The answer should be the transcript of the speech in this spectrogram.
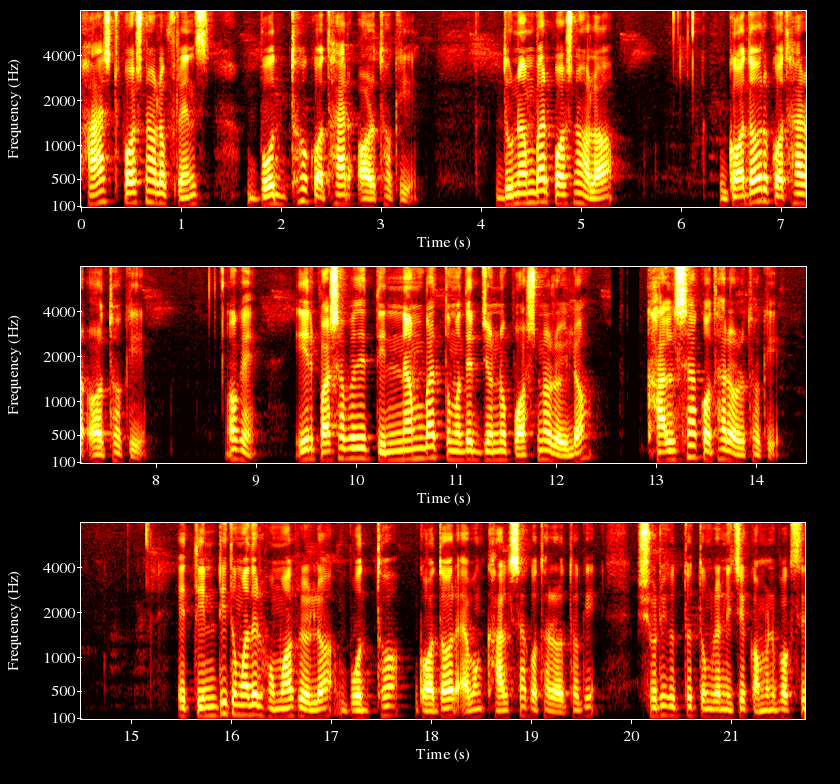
ফার্স্ট প্রশ্ন হলো ফ্রেন্ডস বৌদ্ধ কথার অর্থ কী? দু নম্বর প্রশ্ন হলো, গদর কথার অর্থ কী? ওকে এর পাশাপাশি তিন নাম্বার তোমাদের জন্য প্রশ্ন রইল, খালসা কথার অর্থ কী? এই তিনটি তোমাদের হোমওয়ার্ক রইল, বৌদ্ধ, গদর এবং খালসা কথার অর্থ কী? সঠিক উত্তর তোমরা নিচে কমেন্ট বক্সে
